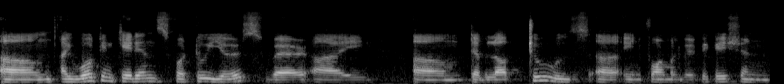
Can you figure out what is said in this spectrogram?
Um, I worked in Cadence for two years, where I um, developed tools uh, in formal verification,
